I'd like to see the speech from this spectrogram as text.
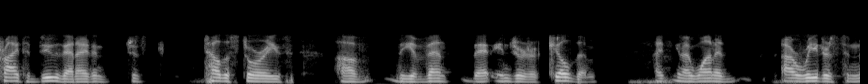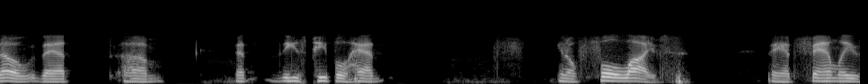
tried to do that. I didn't just tell the stories of the event that injured or killed them. I you know i wanted our readers to know that um, that these people had you know full lives they had families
